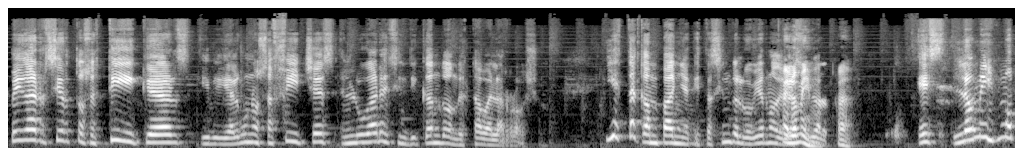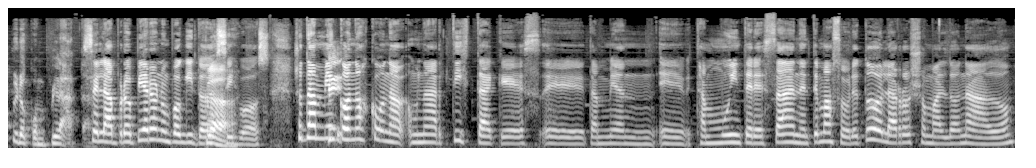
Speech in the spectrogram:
pegar ciertos stickers y, y algunos afiches en lugares indicando dónde estaba el arroyo. Y esta campaña que está haciendo el gobierno de Es la lo mismo. es lo mismo pero con plata. Se la apropiaron un poquito, Claro. decís vos. Yo también Sí. conozco una, una artista que es eh, también eh, está muy interesada en el tema, sobre todo el arroyo Maldonado,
